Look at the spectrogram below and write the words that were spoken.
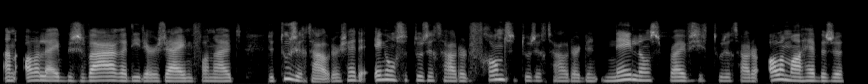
aan allerlei bezwaren die er zijn vanuit de toezichthouders. De Engelse toezichthouder, de Franse toezichthouder, de Nederlandse privacy toezichthouder, allemaal hebben ze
